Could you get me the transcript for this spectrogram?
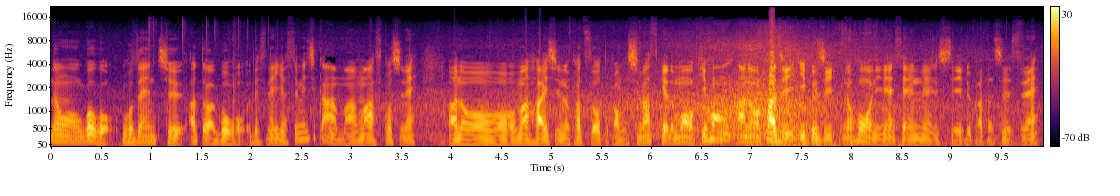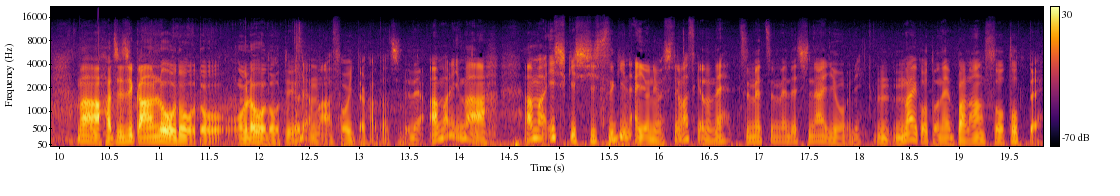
の午後午前中あとは午後ですね。休み時間はまあまあ少しね、あのー、まあ、配信の活動とかもしますけども基本あの家事育児の方にね専念している形ですね。まあ8時間労働と労働というよりはまあそういった形でね。あまりまああんま意識しすぎないようにはしてますけどね。詰め詰めでしないように、うん、うまいことねバランスをとって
